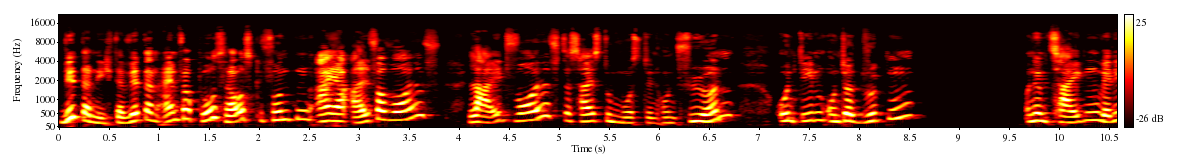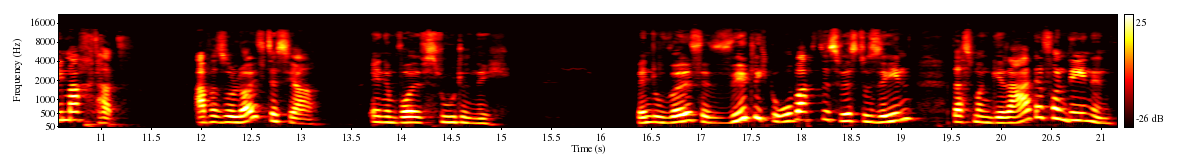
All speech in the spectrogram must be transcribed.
wird dann nicht. Da wird dann einfach bloß rausgefunden, ah ja, Alpha-Wolf, Leitwolf, das heißt, du musst den Hund führen und dem unterdrücken und ihm zeigen, wer die Macht hat. Aber so läuft es ja in einem Wolfsrudel nicht. Wenn du Wölfe wirklich beobachtest, wirst du sehen, dass man gerade von denen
